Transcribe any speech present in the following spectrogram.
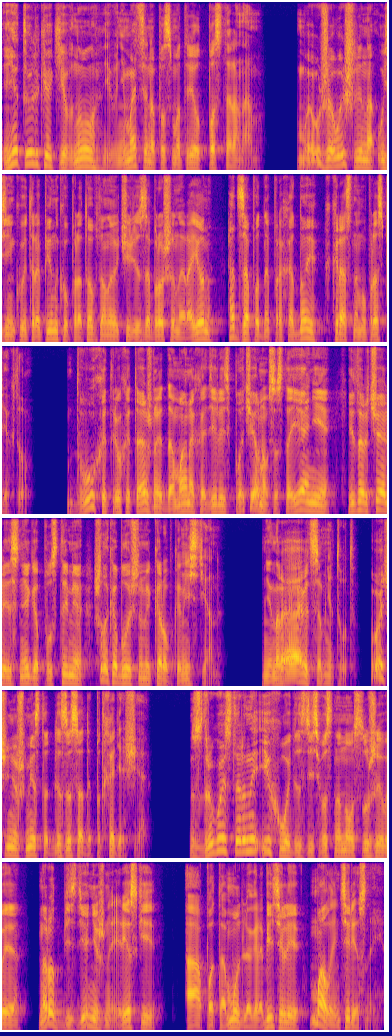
Я только кивнул и внимательно посмотрел по сторонам. Мы уже вышли на узенькую тропинку, протоптанную через заброшенный район от западной проходной к Красному проспекту. Двух- и трехэтажные дома находились в плачевном состоянии и торчали из снега пустыми шлакоблочными коробками стен. Не нравится мне тут. Очень уж место для засады подходящее. С другой стороны, и ходят здесь в основном служивые. Народ безденежный, резкий, а потому для грабителей малоинтересный.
